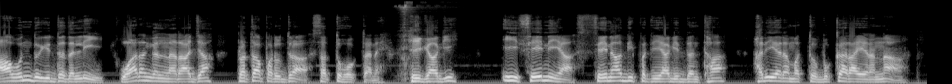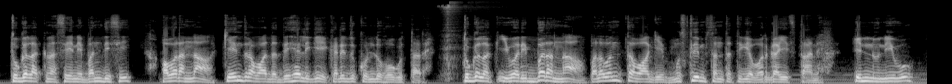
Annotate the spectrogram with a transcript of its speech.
ಆ ಒಂದು ಯುದ್ಧದಲ್ಲಿ ವಾರಂಗಲ್ನ ರಾಜ ಪ್ರತಾಪರುದ್ರ ಸತ್ತು ಹೋಗ್ತಾನೆ. ಹೀಗಾಗಿ ಈ ಸೇನೆಯ ಸೇನಾಧಿಪತಿಯಾಗಿದ್ದಂಥ ಹರಿಹರ ಮತ್ತು ಬುಕ್ಕರಾಯರನ್ನ ತುಗಲಕ್ನ ಸೇನೆ ಬಂಧಿಸಿ ಅವರನ್ನ ಕೇಂದ್ರವಾದ ದೆಹಲಿಗೆ ಕರೆದುಕೊಂಡು ಹೋಗುತ್ತಾರೆ. ತುಘಲಕ್ ಇವರಿಬ್ಬರನ್ನ ಬಲವಂತವಾಗಿ ಮುಸ್ಲಿಂ ಸಂತತಿಗೆ ವರ್ಗಾಯಿಸ್ತಾನೆ. ಇನ್ನು ನೀವು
